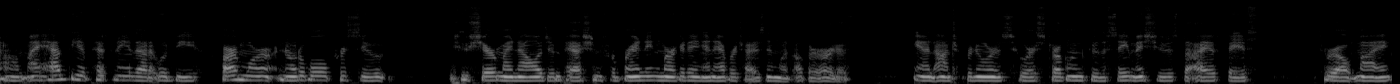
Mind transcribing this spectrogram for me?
Um, I had the epiphany that it would be far more notable pursuit to share my knowledge and passion for branding, marketing, and advertising with other artists and entrepreneurs who are struggling through the same issues that I have faced throughout my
